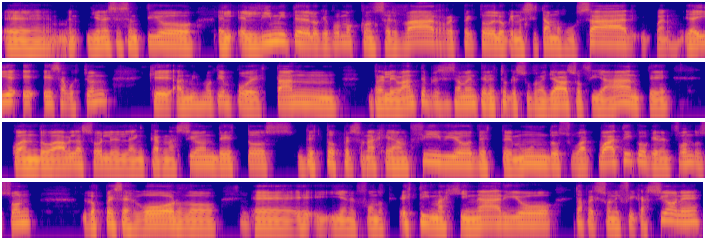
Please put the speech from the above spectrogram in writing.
eh, y en ese sentido, el límite de lo que podemos conservar respecto de lo que necesitamos usar, bueno, y ahí e, e, esa cuestión que al mismo tiempo es tan relevante precisamente en esto que subrayaba Sofía antes, cuando habla sobre la encarnación de estos, de estos personajes anfibios, de este mundo subacuático, que en el fondo son los peces gordos eh, y en el fondo este imaginario, estas personificaciones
